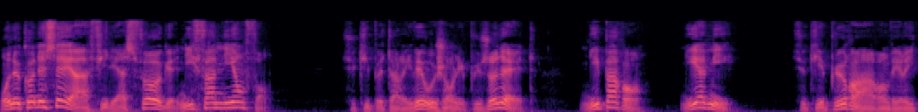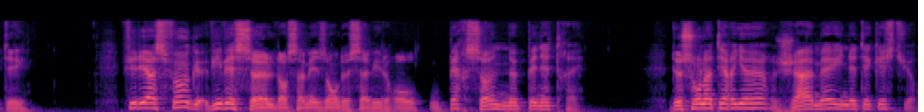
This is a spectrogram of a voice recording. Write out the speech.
On ne connaissait à Phileas Fogg ni femme ni enfant, ce qui peut arriver aux gens les plus honnêtes, ni parents, ni amis, ce qui est plus rare en vérité. Phileas Fogg vivait seul dans sa maison de Savile Row, où personne ne pénétrait. De son intérieur, jamais il n'était question.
